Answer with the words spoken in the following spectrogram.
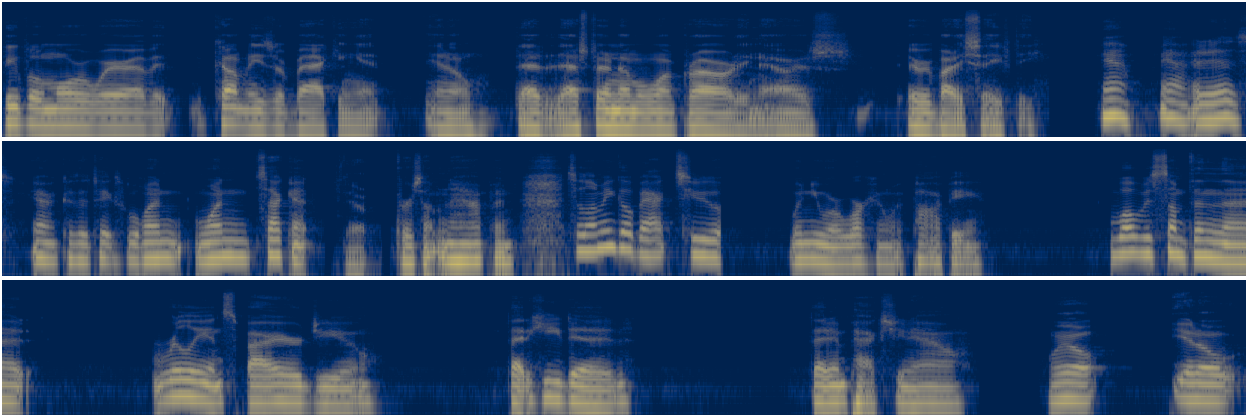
people are more aware of it. Companies are backing it. You know, that that's their number one priority now is everybody's safety. Yeah. Yeah. It is. Yeah, because it takes one one second Yep. for something to happen. So let me go back to when you were working with Poppy. What was something that really inspired you that he did that impacts you now? Well, you know,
